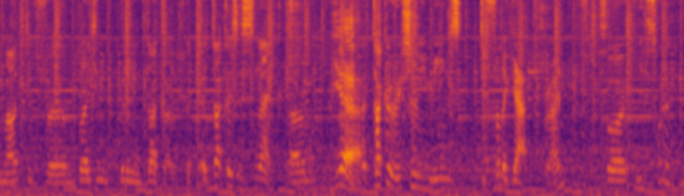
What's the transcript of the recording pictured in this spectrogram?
The amount of um, protein putting in taco. A, a taco is a snack. Um, Yeah. a taco originally means to fill a gap, right? So you just want to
